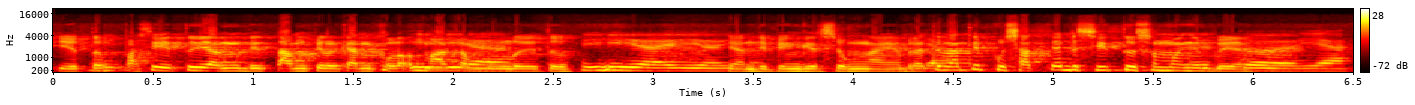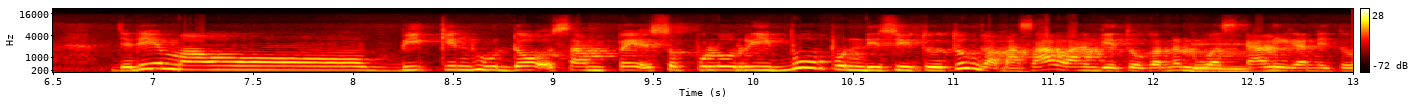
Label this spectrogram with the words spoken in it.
YouTube. Pasti itu yang ditampilkan kalau Iya. makam mulu itu. iya iya Yang di pinggir sungai. Berarti Iya. nanti pusatnya di situ semuanya Bu ya. Betul ya. Jadi mau bikin hudok sampai 10.000 ribu pun di situ tuh nggak masalah gitu karena luas Hmm. sekali kan itu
